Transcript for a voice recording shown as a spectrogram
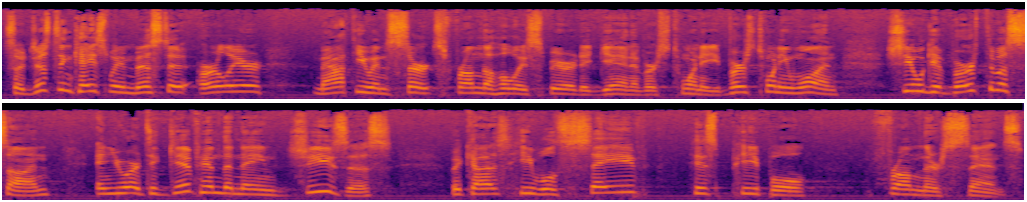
So, just in case we missed it earlier, Matthew inserts from the Holy Spirit again in verse 20. Verse 21 She will give birth to a son, and you are to give him the name Jesus, because he will save his people from their sins.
